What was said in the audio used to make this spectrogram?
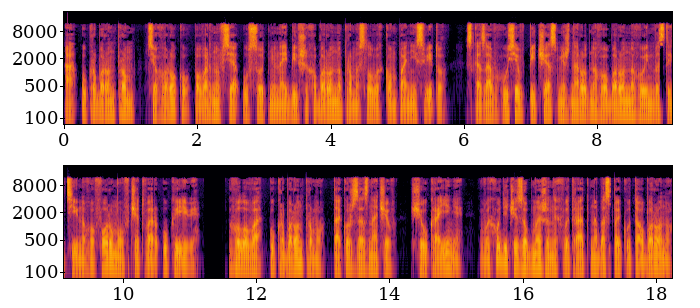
А Укроборонпром цього року повернувся у сотню найбільших оборонно-промислових компаній світу, сказав Гусєв під час міжнародного оборонного інвестиційного форуму в четвер у Києві. Голова Укроборонпрому також зазначив, що Україні, виходячи з обмежених витрат на безпеку та оборону,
